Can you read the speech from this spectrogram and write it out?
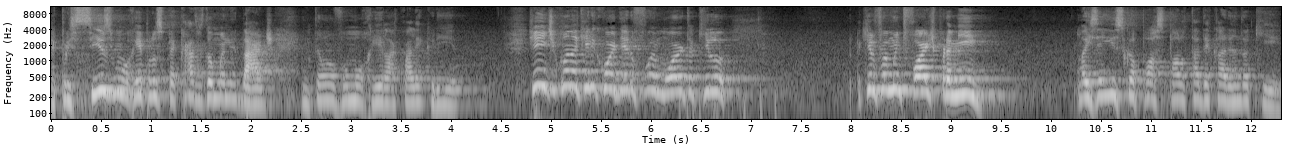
É preciso morrer pelos pecados da humanidade. Então eu vou morrer lá com alegria." Gente, quando aquele cordeiro foi morto, aquilo aquilo foi muito forte para mim. Mas é isso que o apóstolo Paulo está declarando aqui.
